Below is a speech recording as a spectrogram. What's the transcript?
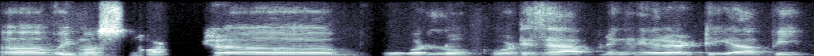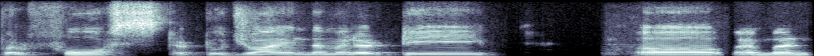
uh, we must not overlook what is happening in Eritrea. People forced to join the military uh, women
